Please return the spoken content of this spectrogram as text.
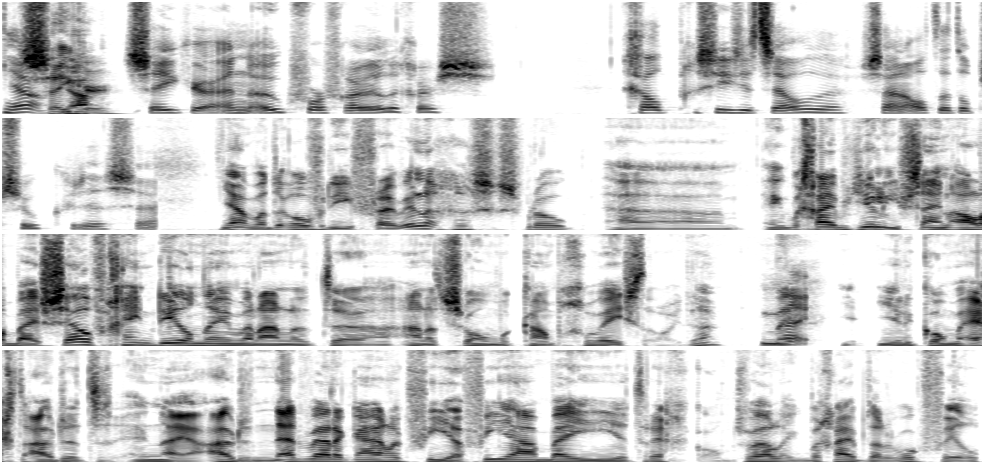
Ja, zeker. Ja. zeker. En ook voor vrijwilligers geldt precies hetzelfde. We zijn altijd op zoek. Dus, uh... Ja, want over die vrijwilligers gesproken. Uh, ik begrijp dat jullie zijn allebei zelf geen deelnemer aan het, uh, aan het zomerkamp geweest ooit, hè? Nee. J jullie komen echt uit het, nou ja, uit het netwerk eigenlijk. Via via ben je hier terechtgekomen. Terwijl ik begrijp dat er ook veel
